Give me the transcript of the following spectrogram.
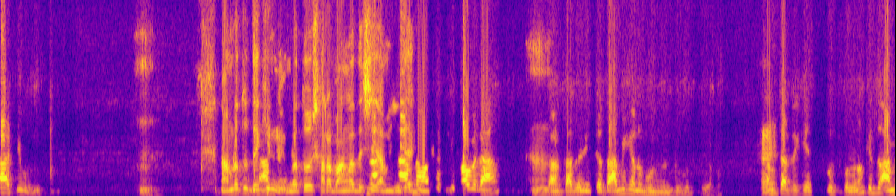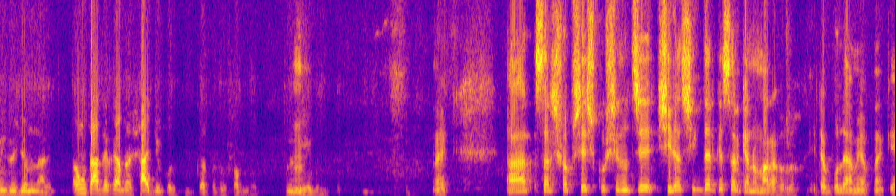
আর কি বলি আমরা তো দেখি না। আমরা তো সারা বাংলাদেশে আমি যদি হবে না। হ্যাঁ, কারণ তাদের ইচ্ছা তো আমি কেন ভুল মন্ত্র করতে যাব? হ্যাঁ। আমি তাদেরকে এক্সপোজ করলাম কিন্তু আমি দুইজন নারী এবং তাদেরকে আমরা সাহায্য করছি যতটুকু সম্ভব। দিয়ে রাইট আর স্যার সব শেষ কোশ্চেন হচ্ছে সিরাজ শিকদারকে স্যার কেন মারা হলো? এটা বলে আমি আপনাকে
